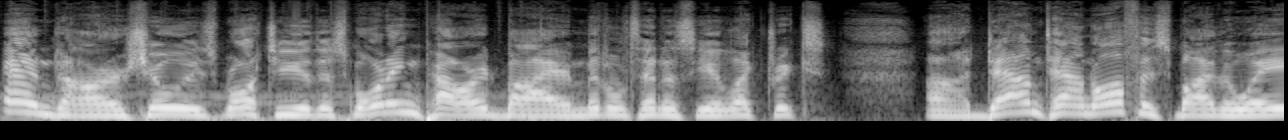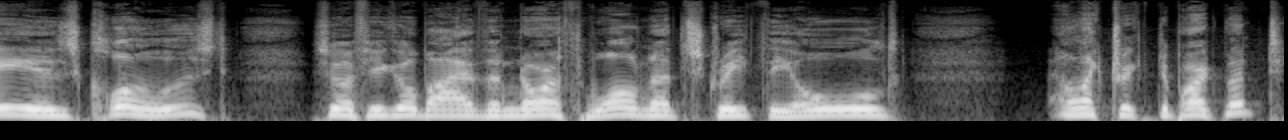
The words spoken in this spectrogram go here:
And our show is brought to you this morning, powered by Middle Tennessee Electrics. Uh, downtown office, by the way, is closed. So if you go by the North Walnut Street, the old electric department,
